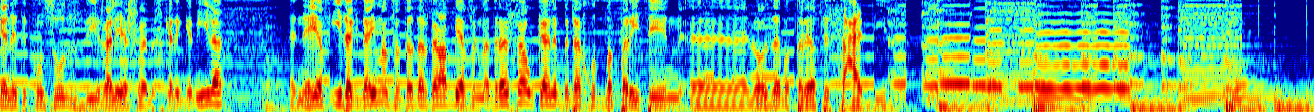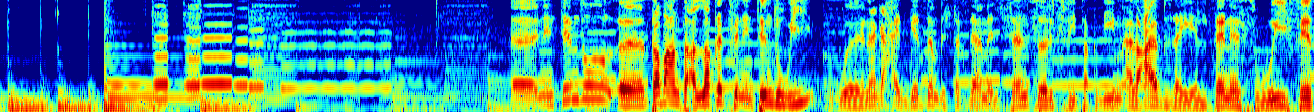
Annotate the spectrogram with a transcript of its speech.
كانت ال consoles دي غالية شوية بس كانت جميلة إن هي في إيدك دايما فتقدر تلعب بيها في المدرسة وكانت بتاخد بطاريتين آه، اللي هو زي بطاريات الساعات دي يعني. نينتندو آه، طبعا تألقت في Nintendo Wii ونجحت جدا باستخدام ال sensors في تقديم ألعاب زي التنس Wii Fit.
